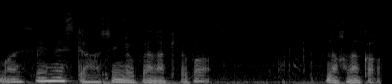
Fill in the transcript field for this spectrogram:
まあ、SNS で発信力がなければなかなか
